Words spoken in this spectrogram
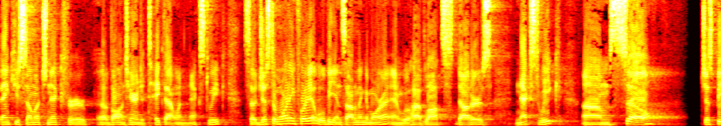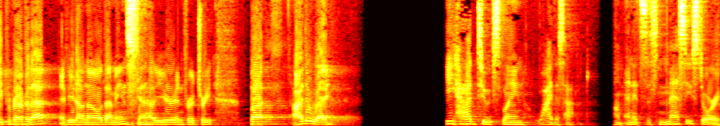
Thank you so much, Nick, for uh, volunteering to take that one next week. So, just a warning for you we'll be in Sodom and Gomorrah, and we'll have Lot's daughters next week. Um, so, just be prepared for that. If you don't know what that means, you're in for a treat. But either way, he had to explain why this happened. Um, and it's this messy story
